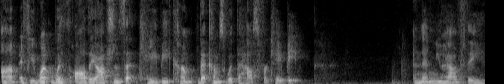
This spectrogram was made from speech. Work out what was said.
um, if you went with all the options that KB come that comes with the house for KB. And then you have the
